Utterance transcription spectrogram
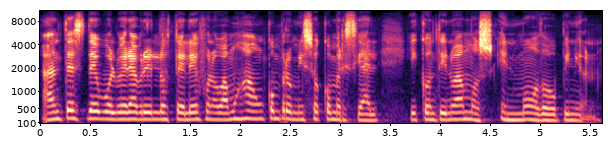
Antes de volver a abrir los teléfonos, vamos a un compromiso comercial y continuamos en modo opinión.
